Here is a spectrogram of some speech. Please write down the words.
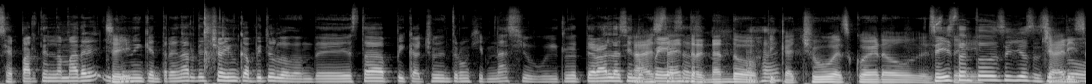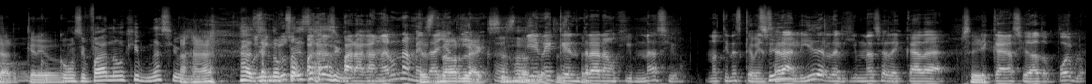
se parten la madre y Sí. tienen que entrenar. De hecho, hay un capítulo donde está Pikachu dentro de un gimnasio, güey. Literal haciendo Ah, pesas. está entrenando Ajá. Pikachu, Squirtle. Sí, este, están todos ellos haciendo Charizard, creo. co- como si fueran a un gimnasio, güey. Ajá. O sea, haciendo incluso pesas. para, ganar una medalla Snorlax, tiene, Snorlax tiene que entrar a un gimnasio. No tienes que vencer Sí. al líder del gimnasio de cada, Sí. de cada ciudad o pueblo.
